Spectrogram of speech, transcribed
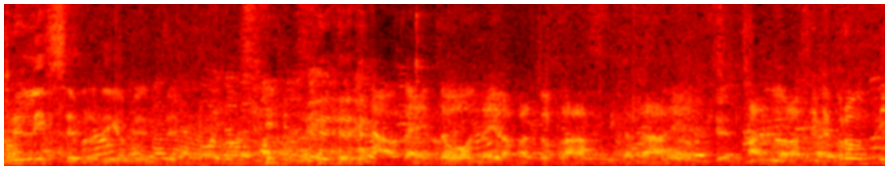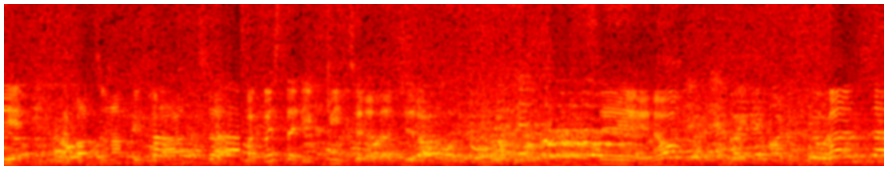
un'ellisse praticamente. No vabbè, è tonda, io la faccio plastica, dai. Allora, siete pronti? Faccio una figuraccia. Ma questa è difficile da girare. Sì, no? Banzai!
